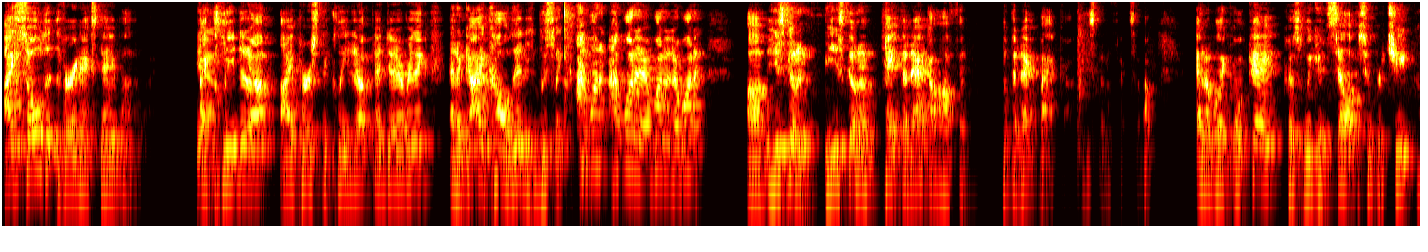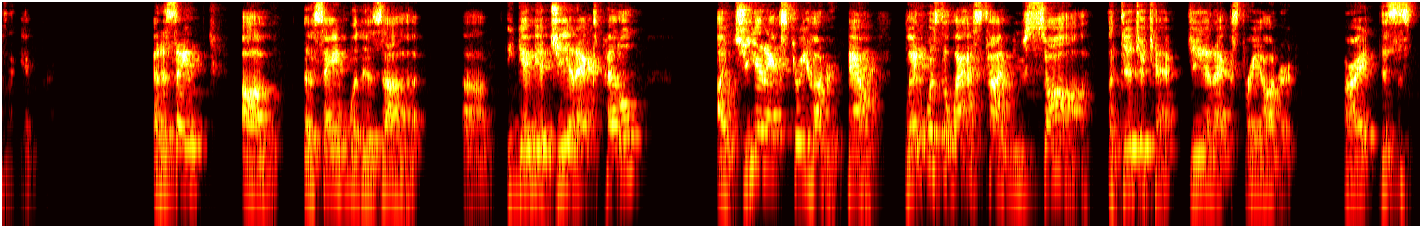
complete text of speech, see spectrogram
I sold it the very next day, by the way. I cleaned it up. I personally cleaned it up. I did everything. And a guy called in. He was like, I want it. I want it. I want it. I want it. Um, he's gonna he's gonna take the neck off and put the neck back on. He's gonna fix it up. And I'm like, okay, because we could sell it super cheap because I gave him crap. And the same um, the same with his uh, uh, he gave me a GNX pedal, a GNX 300. Now, when was the last time you saw a Digitech GNX 300? All right, this is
